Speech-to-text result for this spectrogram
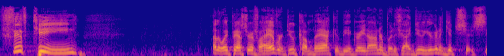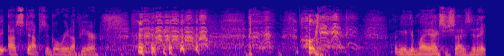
15. By the way, Pastor, if I ever do come back, it'd be a great honor. But if I do, you're going to get uh, steps that go right up here. okay. I'm going to get my exercise today.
